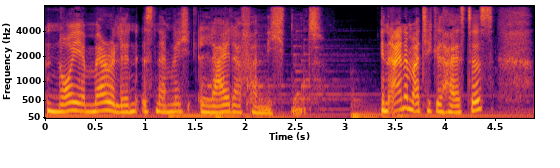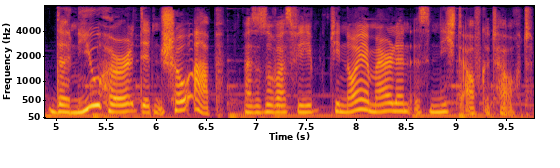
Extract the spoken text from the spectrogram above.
neue Marilyn ist nämlich leider vernichtend. In einem Artikel heißt es, The new her didn't show up. Also sowas wie, die neue Marilyn ist nicht aufgetaucht.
